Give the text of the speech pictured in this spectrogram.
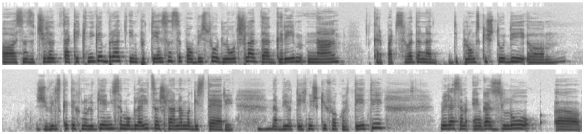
Uh, sem začela take knjige brati, in potem sem se pa v bistvu odločila, da grem na, ker pač seveda na diplomski študij um, živilske tehnologije nisem mogla iti, sem šla na magisterij uh -huh. na biotehnički fakulteti. Imela sem enega zelo uh,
